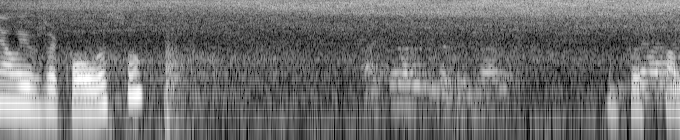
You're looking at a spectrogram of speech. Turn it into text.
Зняли вже колесо. Ось там.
